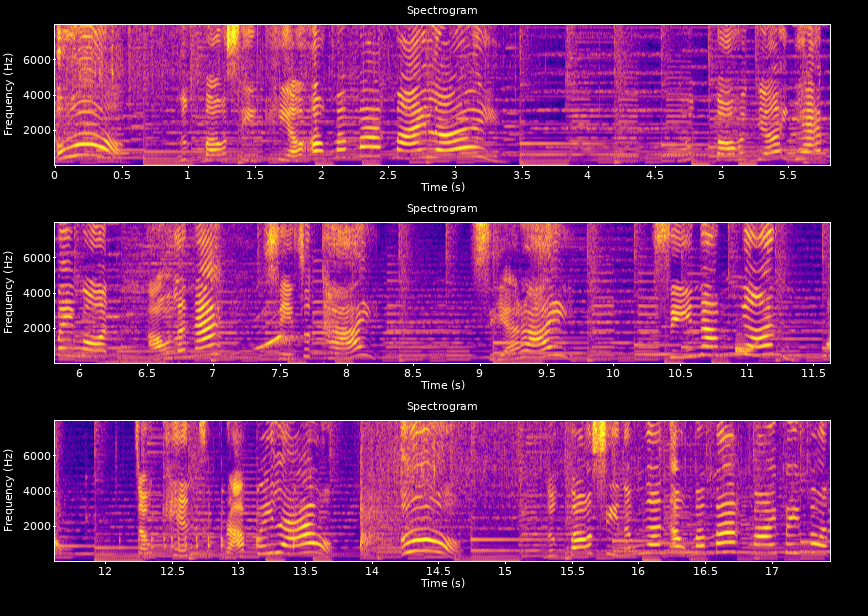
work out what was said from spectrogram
โอ้ ลูกบอลสีเขียวออกมามากมายเลย ลูกบอลเยอะแยะไปหมด เอาละนะ สีสุดท้าย สีอะไร สีน้ำเงิน นส์รับไว้แล้วโอ้ลูกบอลสีน้ำเงินออกมามากมายไปหมด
